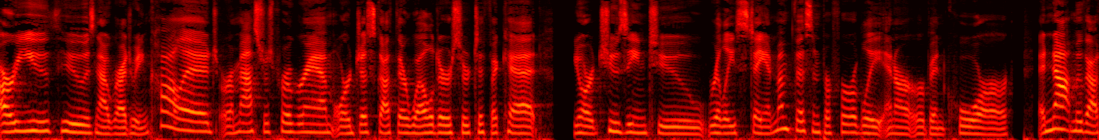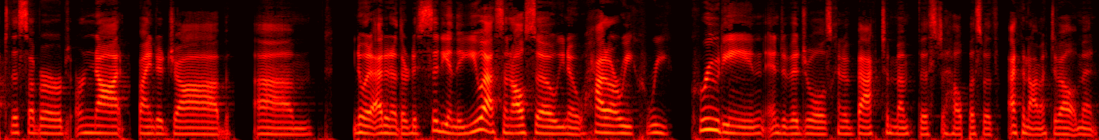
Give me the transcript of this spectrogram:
our youth who is now graduating college or a master's program or just got their welder certificate, you know, are choosing to really stay in Memphis and preferably in our urban core and not move out to the suburbs or not find a job, um, you know, at another city in the U.S. And also, you know, how are we recruiting individuals kind of back to Memphis to help us with economic development?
